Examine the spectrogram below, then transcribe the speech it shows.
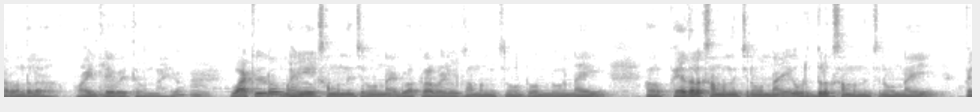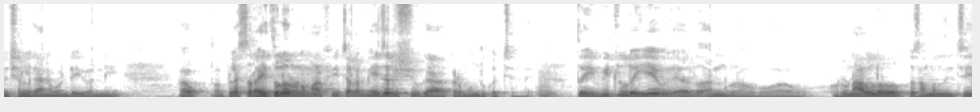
ఆరు వందల పాయింట్లు ఏవైతే ఉన్నాయో వాటిల్లో మహిళలకు సంబంధించినవి ఉన్నాయి డ్వాక్రా మహిళలకు సంబంధించినవి ఉన్నాయి పేదలకు సంబంధించినవి ఉన్నాయి వృద్ధులకు సంబంధించినవి ఉన్నాయి పెన్షన్లు కానివ్వండి ఇవన్నీ. ప్లస్ రైతుల రుణమాఫీ చాలా మేజర్ ఇష్యూగా అక్కడ ముందుకు వచ్చింది సో ఈ వీటిల్లో ఏ రుణాలకు సంబంధించి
